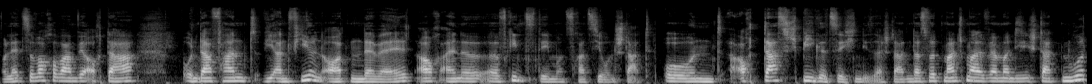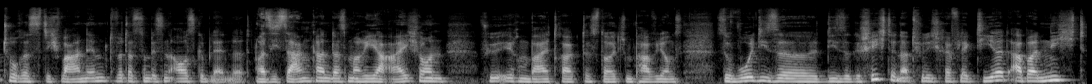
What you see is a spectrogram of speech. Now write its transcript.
Und letzte Woche waren wir auch da und da fand, wie an vielen Orten der Welt, auch eine äh, Friedensdemonstration statt. Und auch das spiegelt sich in dieser Stadt. Und das wird manchmal, wenn man die Stadt nur touristisch wahrnimmt, wird das so ein bisschen ausgeblendet. Was ich sagen kann, dass Maria Eichhorn für ihren Beitrag des deutschen Pavillons sowohl diese, diese Geschichte natürlich reflektiert, aber nicht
